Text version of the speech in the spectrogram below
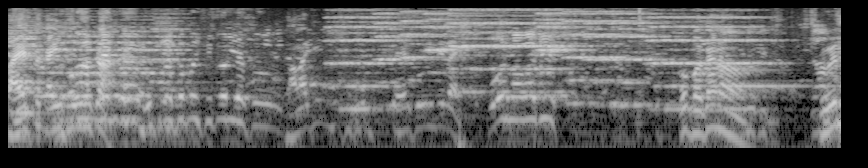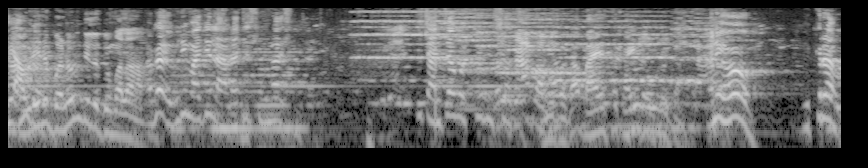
बाहेरचं काही खाऊ नका. दुसऱ्याचं पण शिकवली असो. मामाजी. कोण मामाजी? हो बघा ना. एवढं मी आवडीने बनवून दिलं तुम्हाला. अगं एवढी माझी लालाची सून आहे. तू त्यांच्या गोष्टी विसर बघा बाहेरचं काही खाऊ नका. आणि हो विक्रम.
